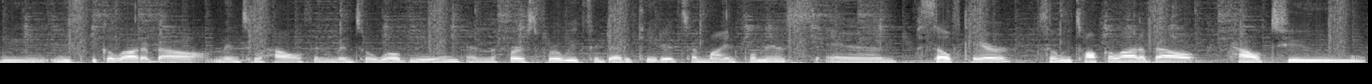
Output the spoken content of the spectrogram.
We, we speak a lot about mental health and mental well-being and the first four weeks are dedicated to mindfulness and self-care. So we talk a lot about how to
